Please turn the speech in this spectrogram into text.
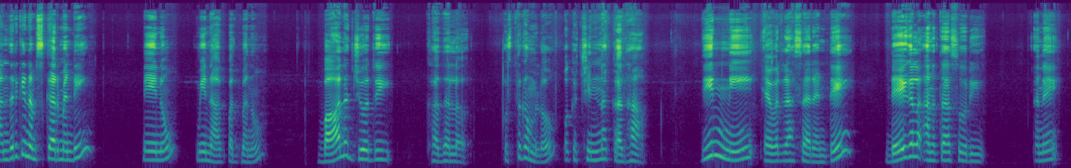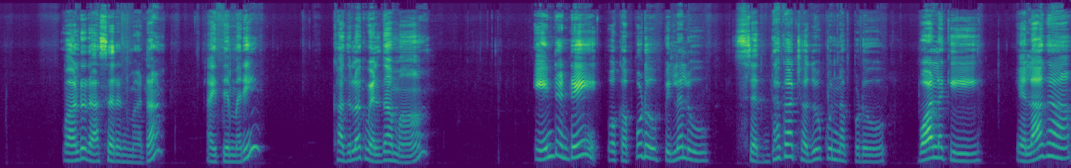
అందరికీ నమస్కారం అండి నేను మీ నాగపద్మను. బాలజ్యోతి కథల పుస్తకంలో ఒక చిన్న కథ. దీన్ని ఎవరు రాశారంటే డేగల అనతాసూరి అనే వాళ్ళు రాశారనమాట అయితే మరి కథలోకి వెళ్దామా? ఏంటంటే ఒకప్పుడు పిల్లలు శ్రద్ధగా చదువుకున్నప్పుడు వాళ్ళకి ఎలాగా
